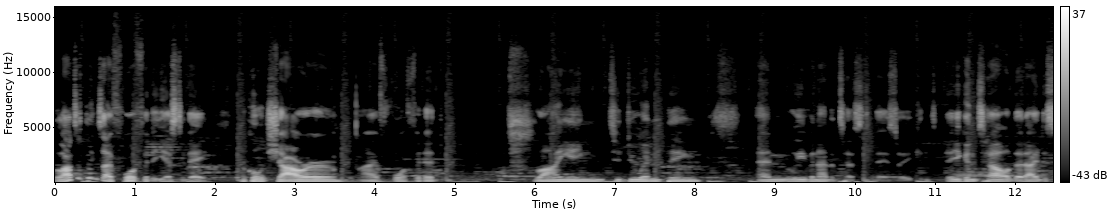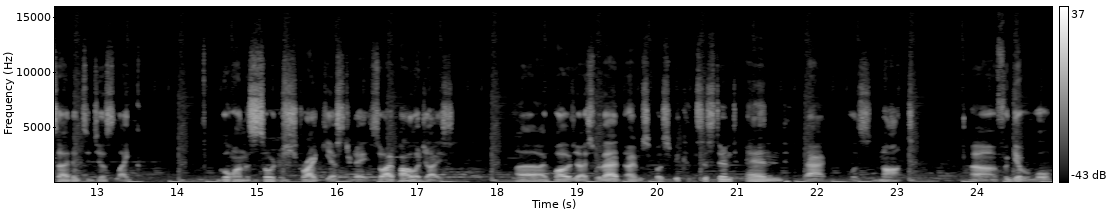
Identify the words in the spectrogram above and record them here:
Lots of things I forfeited yesterday. A cold shower. I forfeited trying to do anything, and we even had a test today. So you can you can tell that I decided to just like go on a sort of strike yesterday. So I apologize. Uh, I apologize for that. I'm supposed to be consistent, and that was not uh, forgivable.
